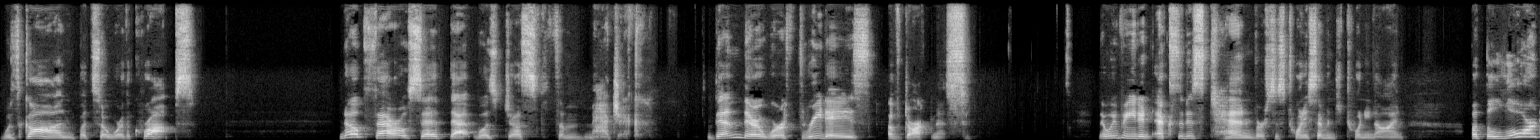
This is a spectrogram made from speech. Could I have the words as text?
was gone, but so were the crops. Nope, Pharaoh said that was just some magic. Then there were three days of darkness. Then we read in Exodus 10, verses 27 to 29. But the Lord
